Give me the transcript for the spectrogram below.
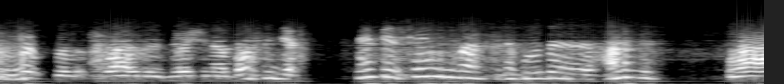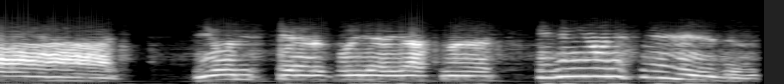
mutluluk vardı döşüne basınca ne bir şey var burada hanım vay Yunis gel buraya yatmış bizim Yunis midir?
